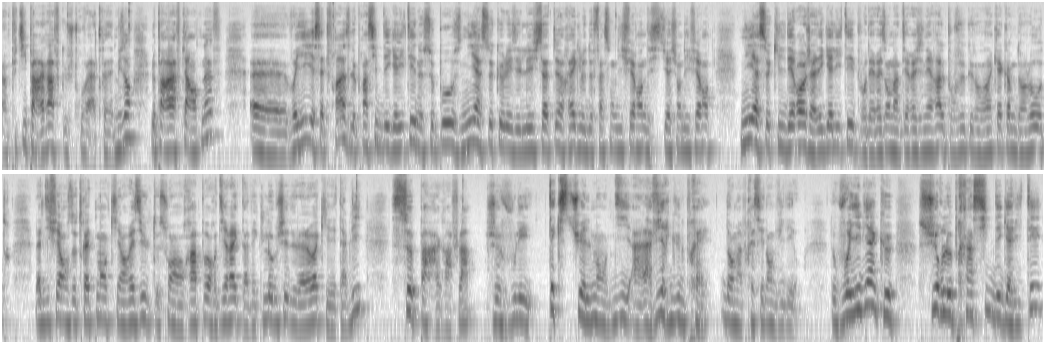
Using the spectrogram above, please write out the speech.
un petit paragraphe que je trouve très amusant, le paragraphe 49, euh, voyez, il y a cette phrase, le principe d'égalité ne s'oppose ni à ce que les législateurs règlent de façon différente des situations différentes, ni à ce qu'ils dérogent à l'égalité pour des raisons d'intérêt général, pourvu que dans un cas comme dans l'autre, la différence de traitement qui en résulte soit en rapport direct avec l'objet de la loi qui l'établit. Ce paragraphe-là, je vous l'ai textuellement dit à la virgule près dans ma précédente vidéo. Donc vous voyez bien que sur le principe d'égalité,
